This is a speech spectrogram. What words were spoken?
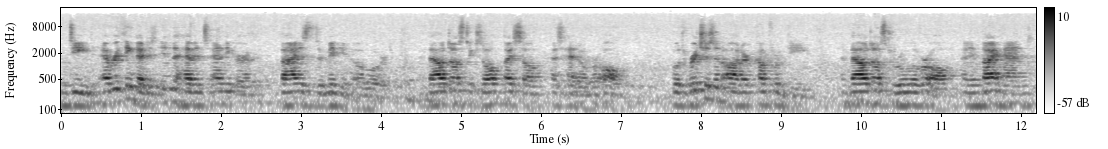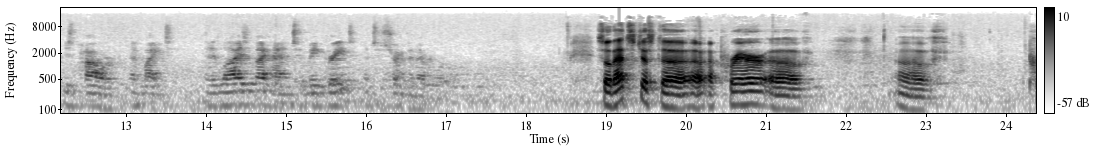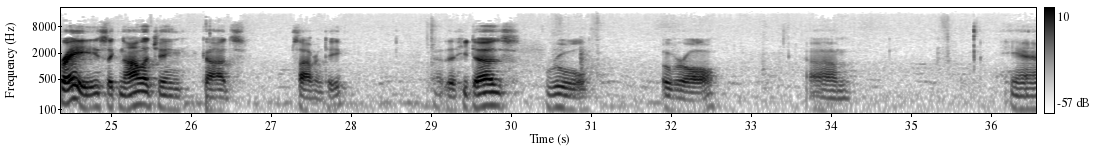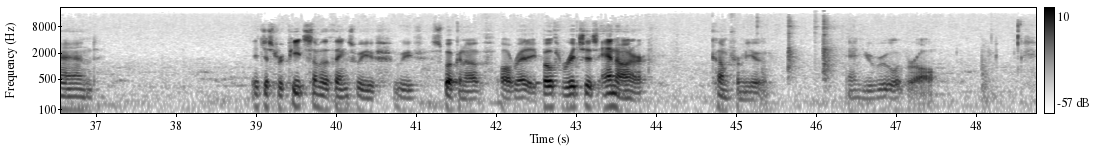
Indeed, everything that is in the heavens and the earth, thine is the dominion, O Lord. Thou dost exalt thyself as head over all. Both riches and honor come from thee, and thou dost rule over all, and in thy hand is power and might, and it lies in thy hand to make great and to strengthen everyone. So that's just a, a prayer of, of praise, acknowledging God's sovereignty, that He does rule over all. Um, and it just repeats some of the things we've, we've spoken of already. Both riches and honor come from you, and you rule over all.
